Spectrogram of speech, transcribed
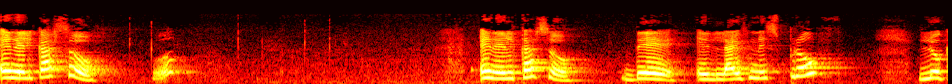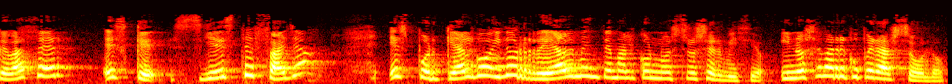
En el caso, uh, en el caso del el liveness proof, lo que va a hacer es que si este falla, es porque algo ha ido realmente mal con nuestro servicio y no se va a recuperar solo.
